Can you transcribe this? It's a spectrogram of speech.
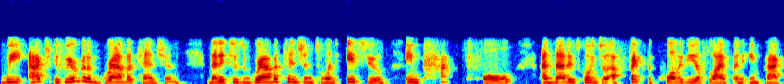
we actually, if we're going to grab attention, then it is grab attention to an issue impactful, and that is going to affect the quality of life and impact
